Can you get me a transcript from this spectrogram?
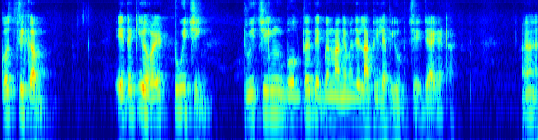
কস্ট্রিকাম এতে কি হয়? টুইচিং টুইচিং বলতে দেখবেন মাঝে মাঝে লাফি লাফি উঠছে জায়গাটা। হ্যাঁ?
